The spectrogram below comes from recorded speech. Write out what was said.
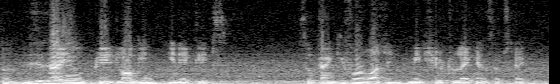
so this is how you create login in Eclipse. So thank you for watching. Make sure to like and subscribe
